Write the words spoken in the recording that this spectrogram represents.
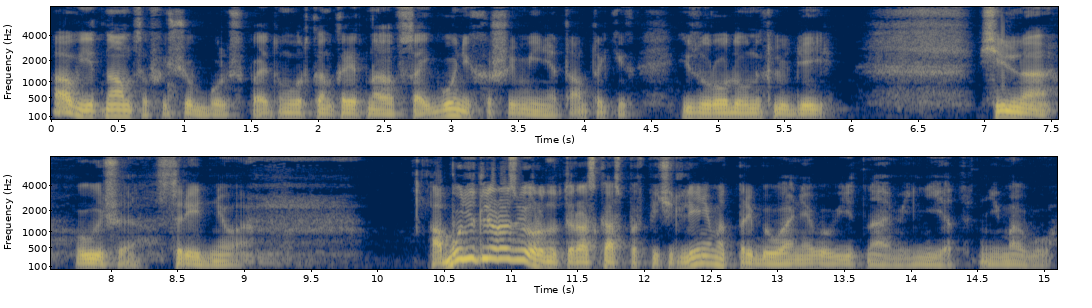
а вьетнамцев еще больше. Поэтому вот конкретно в Сайгоне, Хашимине, там таких изуродованных людей сильно выше среднего. А будет ли развернутый рассказ по впечатлениям от пребывания во Вьетнаме? Нет, не могу.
